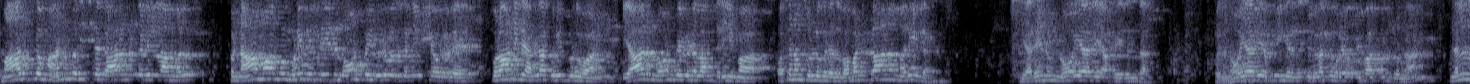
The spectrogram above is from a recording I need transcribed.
மார்க்கம் அனுமதித்த காரணங்கள் இல்லாமல் இப்ப நாம முடிவு செய்து நோன்பை விடுவது கண்ணிமிக்கவர்களே குரானிலே அல்லாஹ் குறிப்பிடுவான் யார் நோன்பை விடலாம் தெரியுமா? வசனம் சொல்லுகிறது வமனுக்கான மறியல யாரேனும் நோயாளியாக இருந்தால் இப்போ நோயாளி அப்படிங்கிறதுக்கு விளக்க உரையை போய் பார்த்தோம்னு சொன்னா நல்ல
